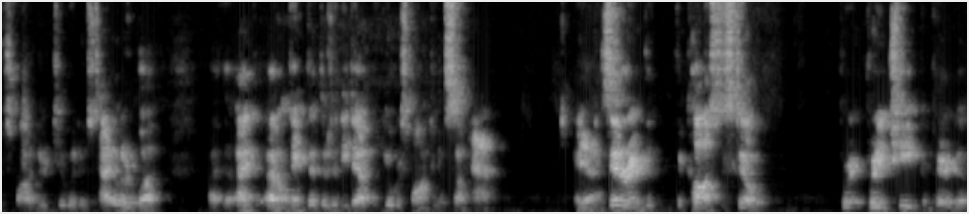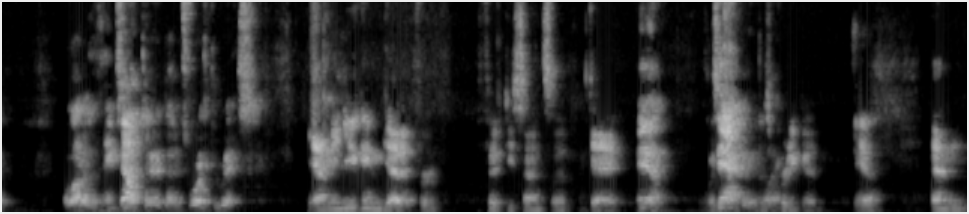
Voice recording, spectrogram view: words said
responder to it as Tyler, but I, I, don't think that there's any doubt that you'll respond to it somehow. And Yeah. considering the, the cost is still pretty cheap compared to a lot of the things out there, then it's worth the risk. Yeah, I mean you can get it for fifty cents a day. Yeah, Exactly, It's like- pretty good. Yeah. And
